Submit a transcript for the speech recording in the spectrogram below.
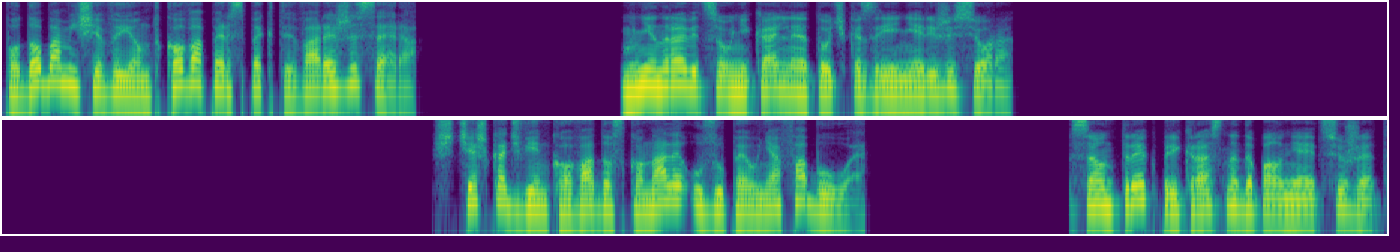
Podoba mi się wyjątkowa perspektywa reżysera. Мне нравится уникальная точка зрения режиссера. Ścieżka dźwiękowa doskonale uzupełnia fabułę. Саундтрек прекрасно дополняет сюжет.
